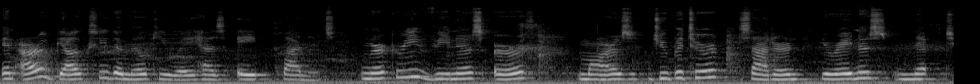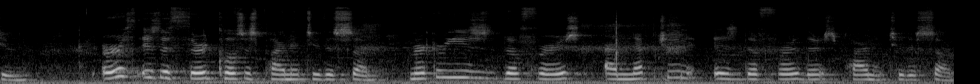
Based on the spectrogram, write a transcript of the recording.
In our galaxy, the Milky Way has eight planets Mercury, Venus, Earth, Mars, Jupiter, Saturn, Uranus, Neptune. Earth is the third closest planet to the Sun. Mercury is the first, and Neptune is the furthest planet to the Sun.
